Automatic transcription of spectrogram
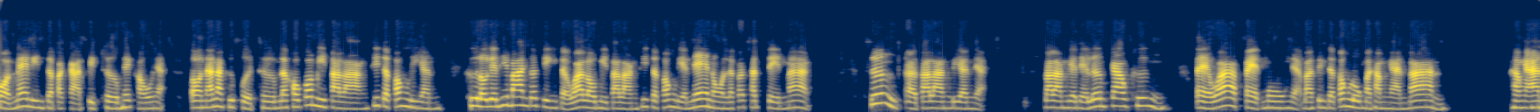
ก่อนแม่ลินจะประกาศปิดเทอมให้เขาเนี่ย ตอนนั้นนะคือเปิดเทอมแล้วเขาก็มีตารางที่จะต้องเรียน คือเราเรียนที่บ้านก็จริง แต่ว่าเรามีตารางที่จะต้องเรียนแน่นอนแล้วก็ชัดเจนมาก ซึ่งเอ่อตารางเรียนเนี่ย ตารางเรียนเนี่ยเริ่มเก้าครึ่งแต่ว่าแปดโมงเนี่ย บาซินจะต้องลงมาทำงานบ้านทำงาน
